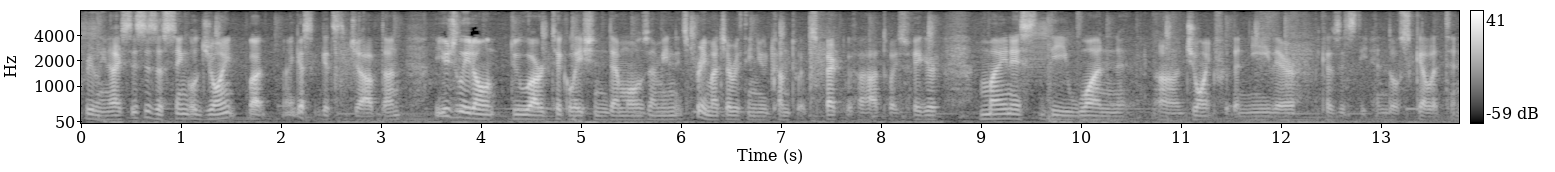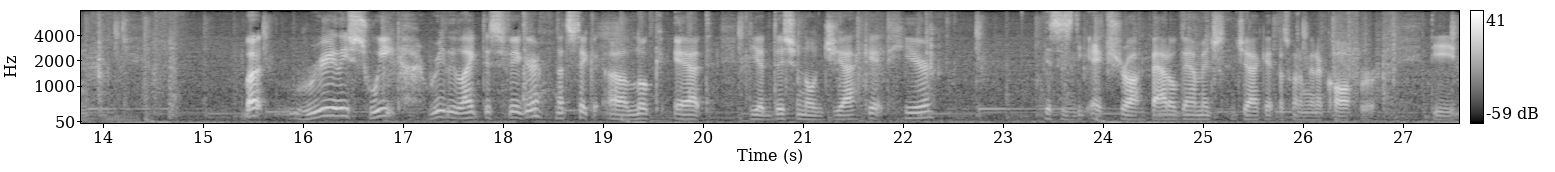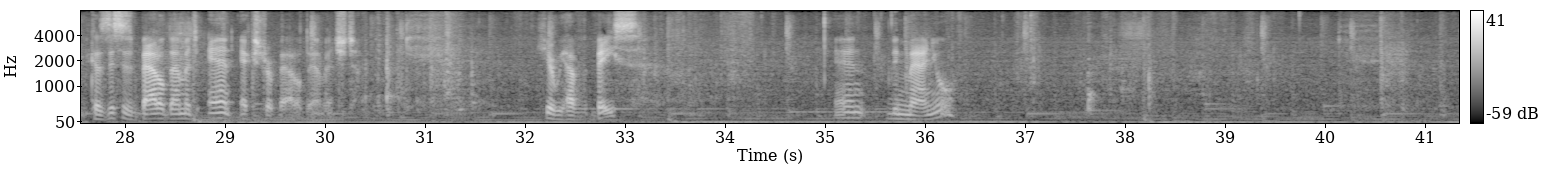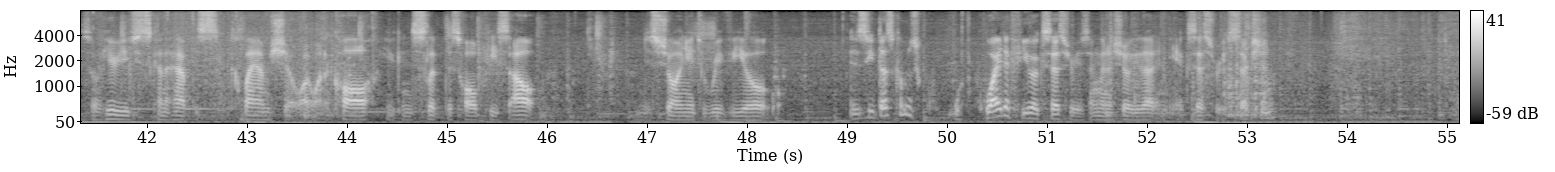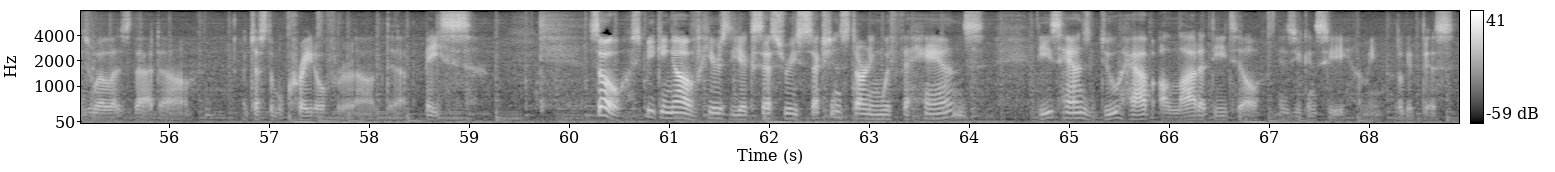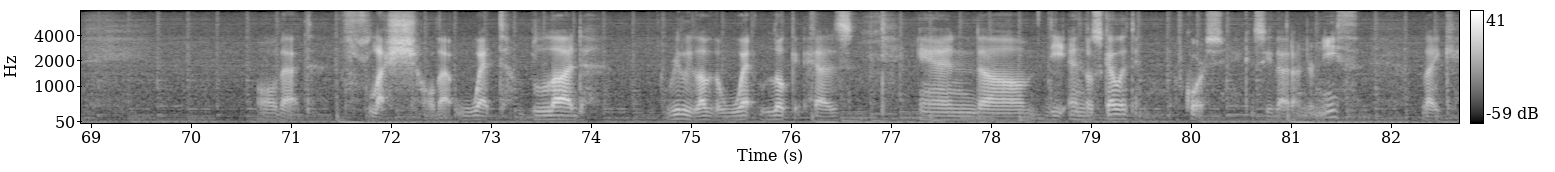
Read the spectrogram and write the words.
really nice. This is a single joint, but I guess it gets the job done. I usually don't do articulation demos. I mean, it's pretty much everything you'd come to expect with a Hot Toys figure, minus the one uh, joint for the knee there, because it's the endoskeleton. But really sweet. I really like this figure. Let's take a look at the additional jacket here. This is the extra battle damage jacket. That's what I'm going to call for the, because this is battle damage and extra battle damaged. Here we have the base and the manual. So here you just kind of have this clamshell I want to call. You can slip this whole piece out. I'm just showing you to reveal is he does come with quite a few accessories. I'm going to show you that in the accessories section as well as that um, adjustable cradle for uh, the base. So speaking of, here's the accessories section starting with the hands. These hands do have a lot of detail as you can see. I mean look at this. All that flesh, all that wet blood. Really love the wet look it has. And um, the endoskeleton, of course. You can see that underneath. Like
